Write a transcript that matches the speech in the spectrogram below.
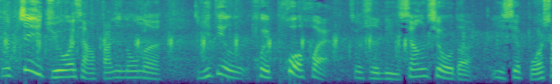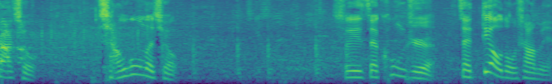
那这一局，我想樊振东呢一定会破坏，就是李湘秀的一些搏杀球、强攻的球，所以在控制。在调动上面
